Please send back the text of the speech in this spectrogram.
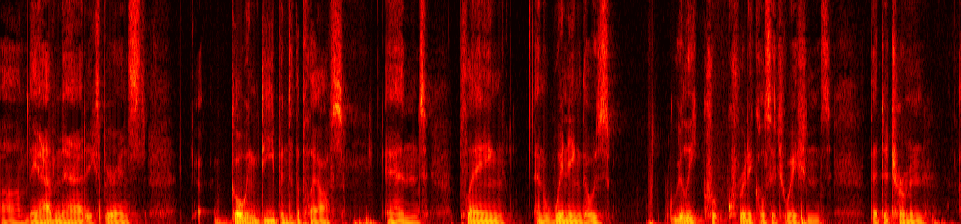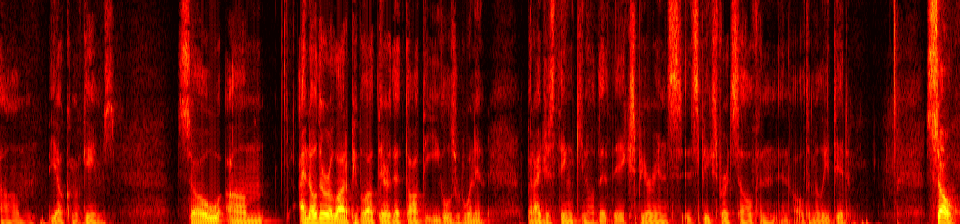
Um, they haven't had experience going deep into the playoffs and playing and winning those really cr- critical situations that determine um, the outcome of games. So um, I know there are a lot of people out there that thought the Eagles would win it, but I just think you know that the experience speaks for itself, and, and ultimately it did. So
